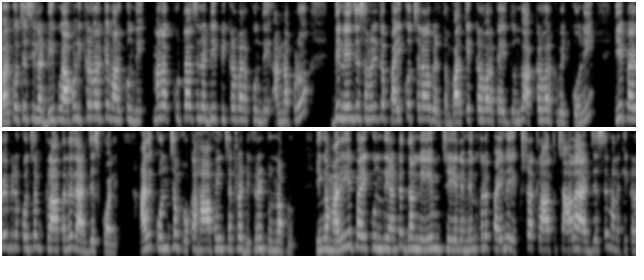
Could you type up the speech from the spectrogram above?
వర్క్ వచ్చేసి ఇలా డీప్ కాకుండా ఇక్కడ వరకే వర్క్ ఉంది మనకు కుట్టాల్సిన డీప్ ఇక్కడ వరకు ఉంది అన్నప్పుడు దీన్ని ఏం చేస్తామంటే ఇట్లా పైకి వచ్చేలాగా పెడతాం. వర్క్ ఎక్కడ వరకు అవుతుందో అక్కడ వరకు పెట్టుకొని ఈ పై వైపున కొంచెం క్లాత్ అనేది యాడ్ చేసుకోవాలి. అది కొంచెం ఒక హాఫ్ ఇంచ్ అట్లా డిఫరెంట్ ఉన్నప్పుడు. ఇంకా మరీ పైకి ఉంది అంటే దాన్ని ఏం చేయలేము. ఎందుకంటే పైన ఎక్స్ట్రా క్లాత్ చాలా యాడ్ చేస్తే మనకి ఇక్కడ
